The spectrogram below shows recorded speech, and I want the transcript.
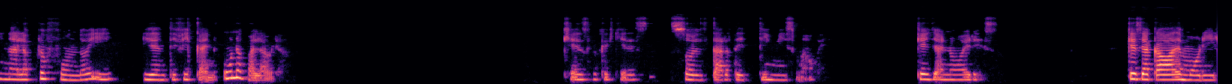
Inhala profundo y identifica en una palabra qué es lo que quieres soltar de ti misma hoy, que ya no eres, que se acaba de morir.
